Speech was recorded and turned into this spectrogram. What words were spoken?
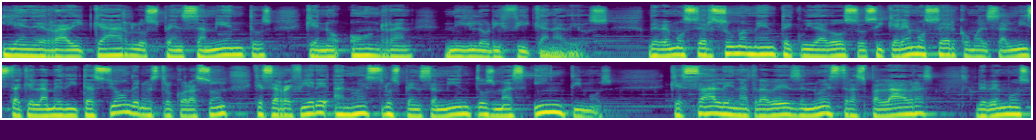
y en erradicar los pensamientos que no honran ni glorifican a Dios. Debemos ser sumamente cuidadosos si queremos ser como el salmista, que la meditación de nuestro corazón, que se refiere a nuestros pensamientos más íntimos, que salen a través de nuestras palabras, debemos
